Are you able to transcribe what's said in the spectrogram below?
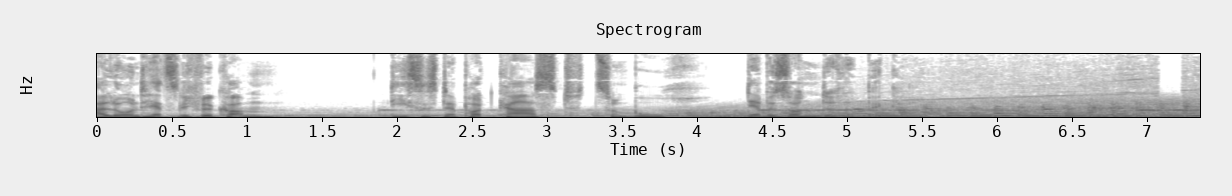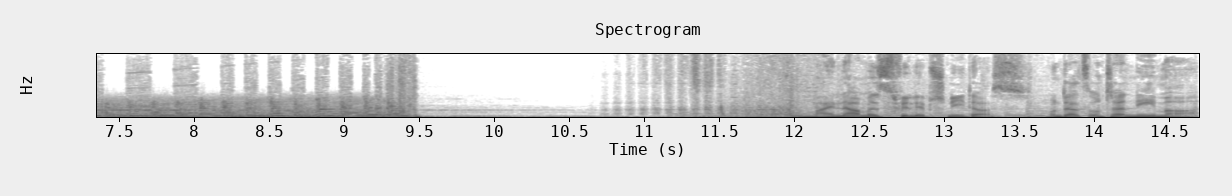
Hallo und herzlich willkommen. Dies ist der Podcast zum Buch Der besondere Bäcker. Mein Name ist Philipp Schnieders und als Unternehmer,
